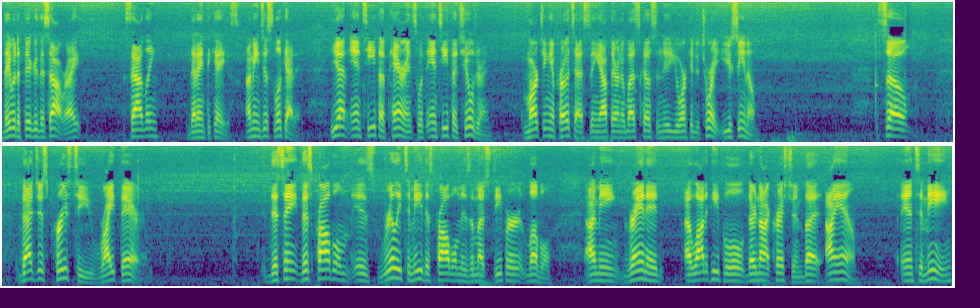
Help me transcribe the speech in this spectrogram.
they would have figured this out, right? Sadly, that ain't the case. I mean, just look at it. You have Antifa parents with Antifa children marching and protesting out there on the west coast of New York and Detroit. You've seen them. So that just proves to you right there. This ain't this problem is really to me this problem is a much deeper level. I mean, granted, a lot of people they're not Christian, but I am. And to me,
